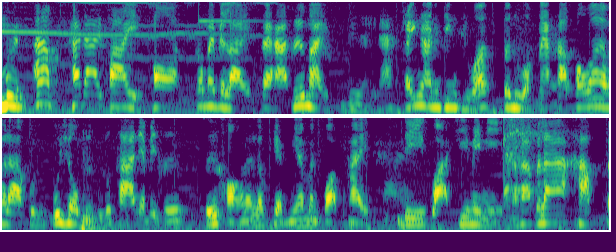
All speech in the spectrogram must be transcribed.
หมื่นอัพถ้าได้ไปถอดก็ไม่เป็นไร แต่หาซื้อใหม่เหนื่อยนะ ใช้งานจริงๆ ถือว่าสะดวกนะครับ เพราะว่าเวลาคุณผู้ชมหรือคุณลูกค้าเนี่ยไปซื้อซื้อของอะไรแล้วเก็บเนี้ยมันปลอดภัยดีกว่าที่ไม่มีนะครับเวลาขับไป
